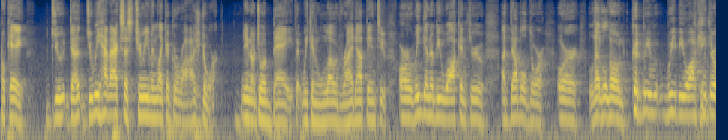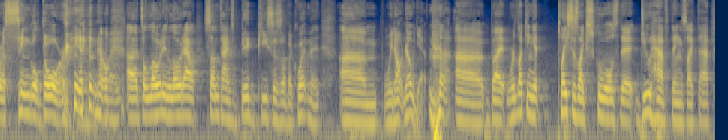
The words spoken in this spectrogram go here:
Okay, do, do, do we have access to even like a garage door you know, to a bay that we can load right up into? Or are we going to be walking through a double door? Or let alone, could we, we be walking through a single door, you know, right. uh, to load and load out sometimes big pieces of equipment? Um, we don't know yet. uh, but we're looking at places like schools that do have things like that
